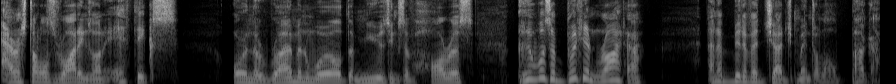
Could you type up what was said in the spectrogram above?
Aristotle's writings on ethics, or in the Roman world, the musings of Horace, who was a brilliant writer and a bit of a judgmental old bugger.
